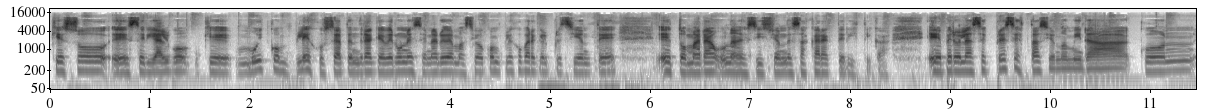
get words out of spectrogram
que eso eh, sería algo que muy complejo, o sea, tendrá que haber un escenario demasiado complejo para que el presidente eh, tomara una decisión de esas características. Eh, pero la SECPRES está siendo mirada con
